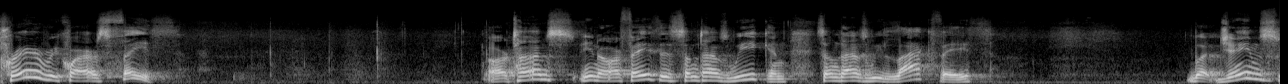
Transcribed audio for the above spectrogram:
Prayer requires faith. Our times, you know, our faith is sometimes weak and sometimes we lack faith. But James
